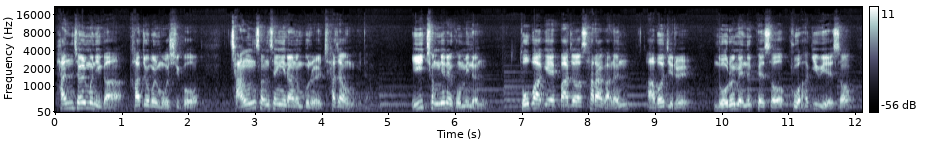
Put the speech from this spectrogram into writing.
한 젊은이가 가족을 모시고 장 선생이라는 분을 찾아옵니다. 이 청년의 고민은 도박에 빠져 살아가는 아버지를 노름의 늪에서 구하기 위해서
